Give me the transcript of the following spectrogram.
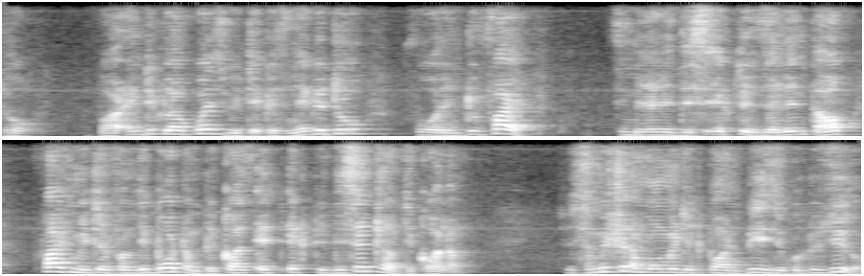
So for anti-clockwise we take as negative 4 into 5. Similarly this acts as the length of 5 meter from the bottom because it the center of the column. So summation of moment at point B is equal to 0.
